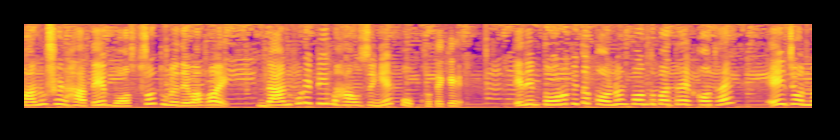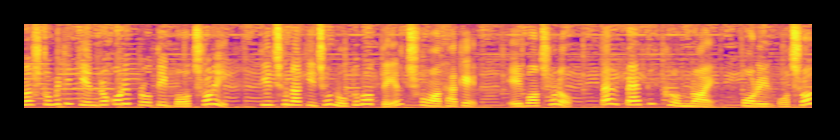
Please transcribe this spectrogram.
মানুষের হাতে বস্ত্র তুলে দেওয়া হয় ডানকুনি টিম হাউজিং এর পক্ষ থেকে। এদিন পৌরপিতা কল্লোল বন্দ্যোপাধ্যায়ের কথায় এই জন্মাষ্টমীকে কেন্দ্র করে প্রতি বছরই কিছু না কিছু নতুনত্বের ছোঁয়া থাকে। এবছরও তার ব্যতিক্রম নয়। পরের বছর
